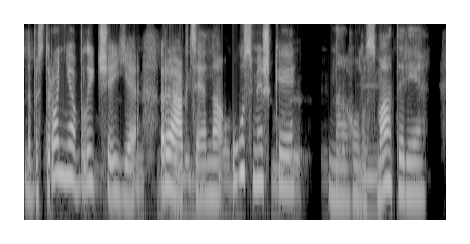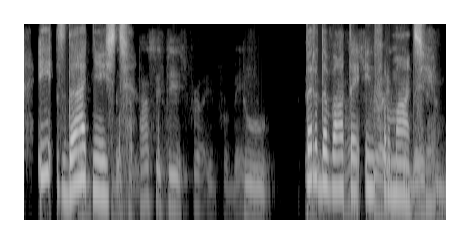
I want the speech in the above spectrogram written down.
на безсторонні обличчя, є реакція на усмішки, на голос матері і здатність передавати інформацію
